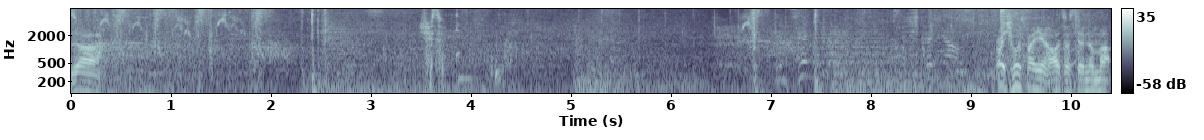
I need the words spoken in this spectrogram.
So. Ich muss mal hier raus aus der Nummer.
